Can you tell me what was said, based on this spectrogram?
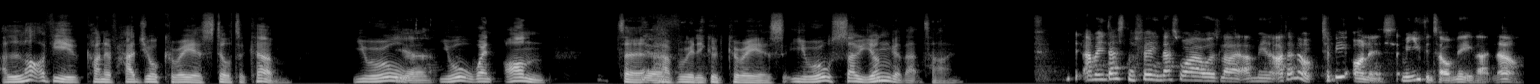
a lot of you kind of had your careers still to come. You were all yeah. you all went on to yeah. have really good careers. You were all so young at that time. I mean, that's the thing. That's why I was like, I mean, I don't know. To be honest, I mean, you can tell me like now.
